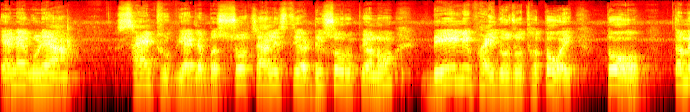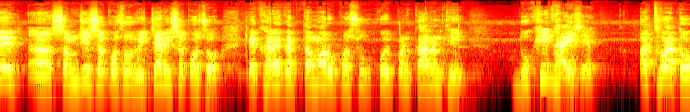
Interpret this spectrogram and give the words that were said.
એને ગુણ્યા સાઠ રૂપિયા એટલે બસો ચાલીસથી અઢીસો રૂપિયાનો ડેઈલી ફાયદો જો થતો હોય તો તમે સમજી શકો છો, વિચારી શકો છો કે ખરેખર તમારું પશુ કોઈ પણ કારણથી દુઃખી થાય છે અથવા તો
